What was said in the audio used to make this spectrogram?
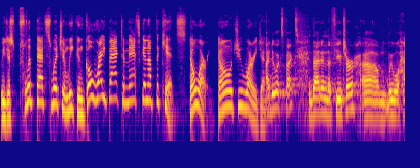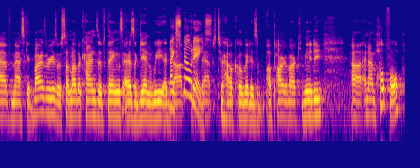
we just flip that switch and we can go right back to masking up the kids. Don't worry. Don't you worry, Jennifer. I do expect that in the future um, we will have mask advisories or some other kinds of things as again we adopt like snow days. adapt to how COVID is a part of our community, uh, and I'm hopeful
